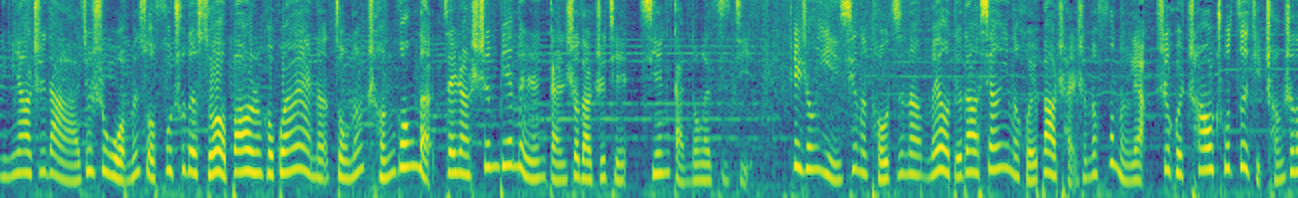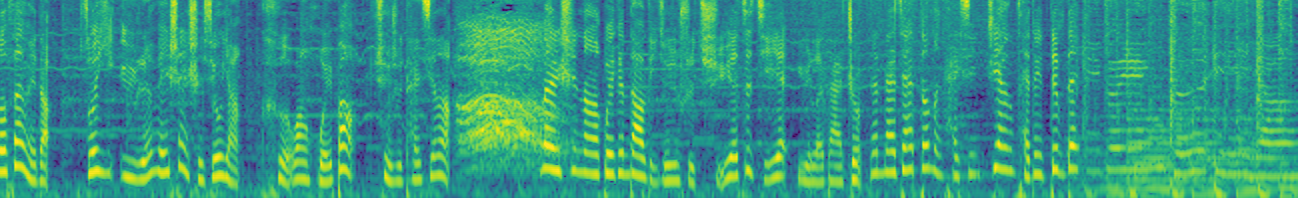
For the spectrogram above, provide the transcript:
你们要知道啊，就是我们所付出的所有包容和关爱呢，总能成功的在让身边的人感受到之前，先感动了自己。这种隐性的投资呢，没有得到相应的回报，产生的负能量是会超出自己承受的范围的。所以，与人为善是修养，渴望回报却是贪心了。万事呢，归根到底就是取悦自己，娱乐大众，让大家都能开心，这样才对，对不对？一个影子一样，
